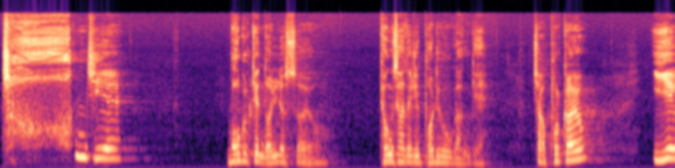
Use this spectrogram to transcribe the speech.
천지에 먹을 게 널렸어요. 병사들이 버리고 간 게. 자, 볼까요? 이에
